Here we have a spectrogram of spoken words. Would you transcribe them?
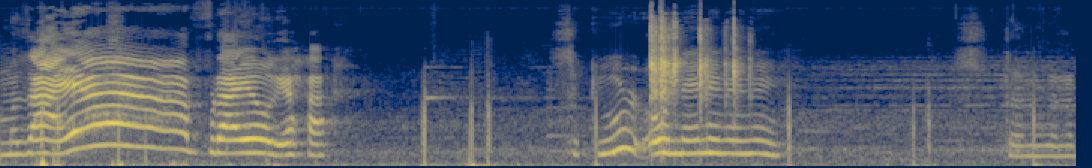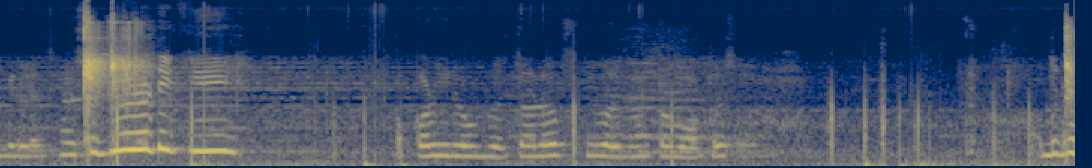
मज़ा आया। फ्राई हो गया। सिक्योर ओ, नहीं नहीं नहीं नहीं। करना भी लेते हैं सिक्योरिटी की। पकड़ ही लोग बेहतर है उसकी वर्जन पर वापस अभी तो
